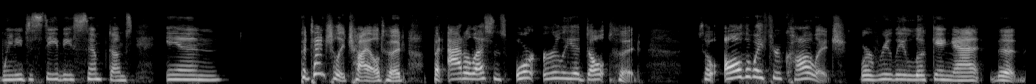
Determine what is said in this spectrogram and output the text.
we need to see these symptoms in potentially childhood but adolescence or early adulthood so all the way through college we're really looking at the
